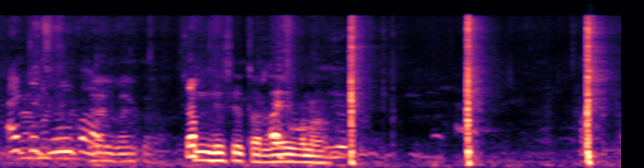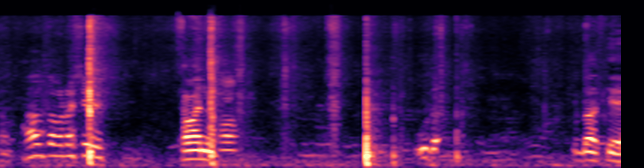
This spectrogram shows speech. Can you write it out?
আর একটু জুম কর। চাপ। নিচে তোর যাইব না। থামাই না। উড়া উড়া কে?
